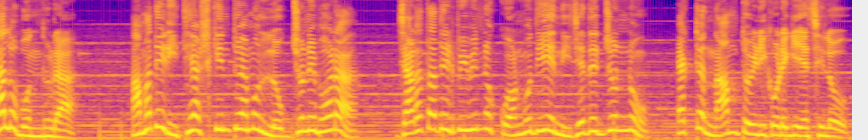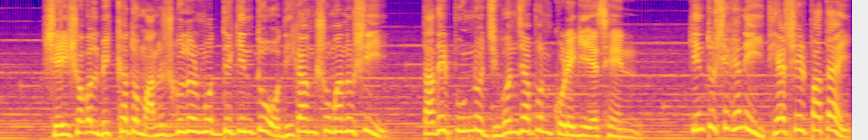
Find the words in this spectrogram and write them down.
হ্যালো বন্ধুরা, আমাদের ইতিহাস কিন্তু এমন লোকজনে ভরা যারা তাদের বিভিন্ন কর্ম দিয়ে নিজেদের জন্য একটা নাম তৈরি করে গিয়েছিল। সেই সকল বিখ্যাত মানুষগুলোর মধ্যে কিন্তু অধিকাংশ মানুষই তাদের পূর্ণ জীবনযাপন করে গিয়েছেন। কিন্তু সেখানে ইতিহাসের পাতায়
